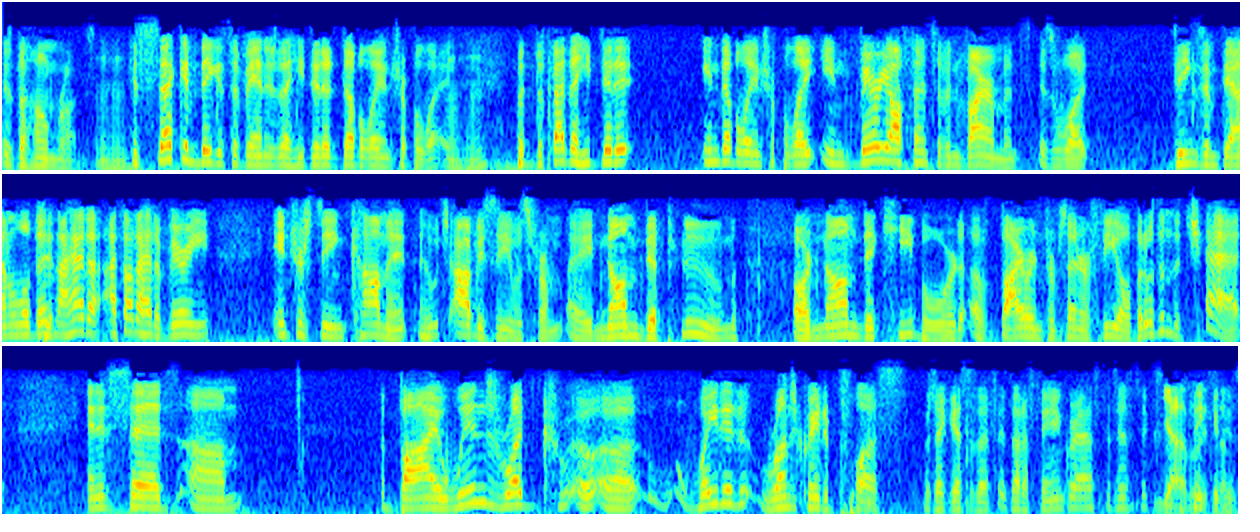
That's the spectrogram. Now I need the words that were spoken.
is the home runs. Mhm. His second biggest advantage is that he did it Double A and Triple A. Mhm. But the fact that he did it in Double A and Triple A in very offensive environments is what dings him down a little bit. And I had a, I thought I had a very interesting comment, which obviously was from a nom de plume or nom de keyboard of Byron from center field, but it was in the chat, and it said um, by wins run cr- uh, uh, weighted runs created plus, which I guess is, a, is that a Fangraph statistics? Yeah, I I think believe it so. is.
